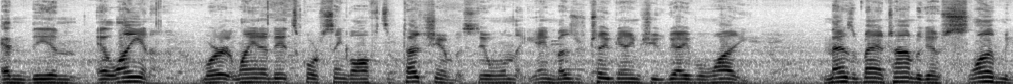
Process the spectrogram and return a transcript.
and then Atlanta, where Atlanta did score a single offensive touchdown, but still won that game. Those are two games you gave away, and that was a bad time to go slumming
